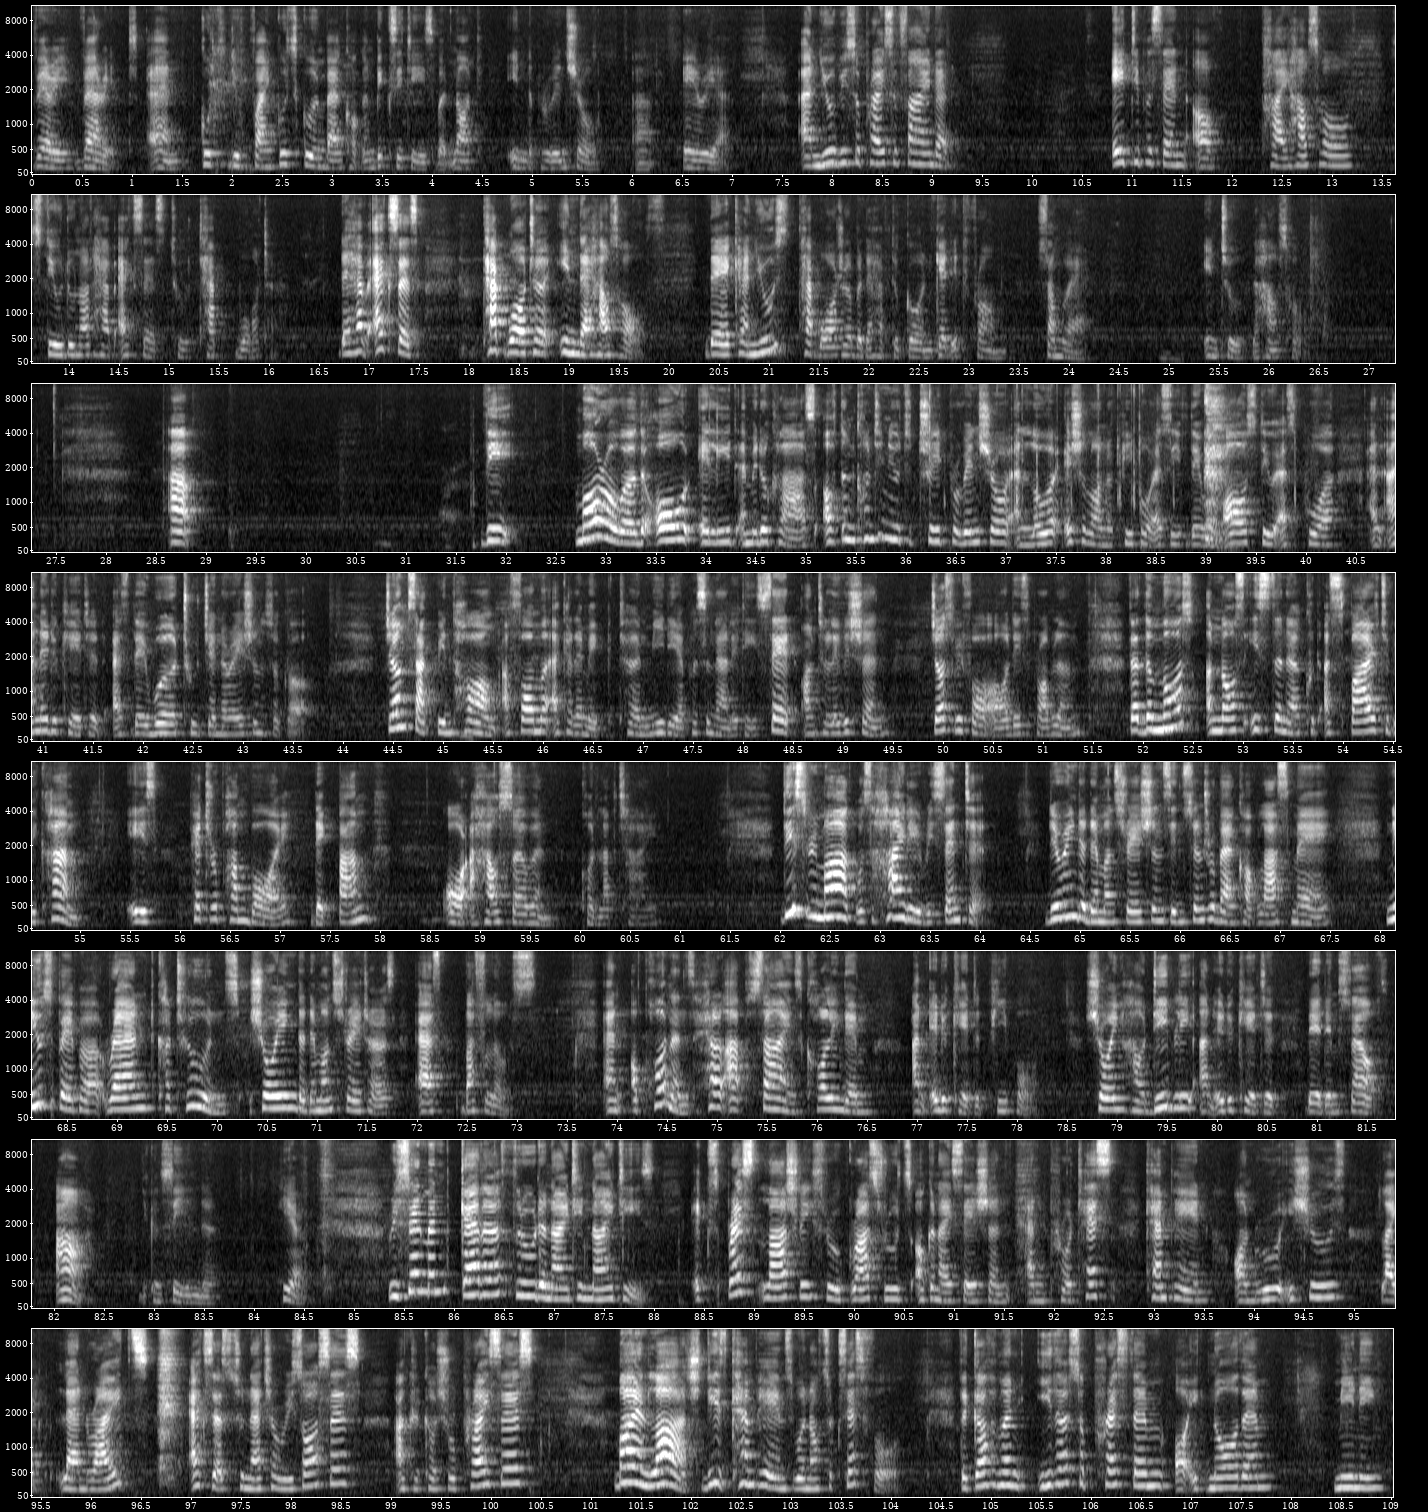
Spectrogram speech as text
very varied. And good, you find good school in Bangkok and big cities, but not in the provincial uh, area. And you'll be surprised to find that 80% of Thai households still do not have access to tap water. They have access tap water in their households. They can use tap water, but they have to go and get it from somewhere into the household. Uh, the, moreover, the old elite and middle class often continue to treat provincial and lower echelon of people as if they were all still as poor and uneducated as they were two generations ago. Chirmsak Pinthong, a former academic turned media personality, said on television just before all this problem that the most a Northeasterner could aspire to become is petrol pump boy, เด็กปั๊ม or a house servant, คนรับใช้ This remark was highly resented during the demonstrations in central Bangkok last May newspaper ran cartoons showing the demonstrators as buffaloes. And opponents held up signs calling them uneducated people, showing how deeply uneducated they themselves are. You can see in the here. Resentment gathered through the 1990s expressed largely through grassroots organization and protest campaign on rural issues like land rights, access to natural resources, agricultural prices. By and large, these campaigns were not successful. The government either suppressed them or ignored them, meaning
